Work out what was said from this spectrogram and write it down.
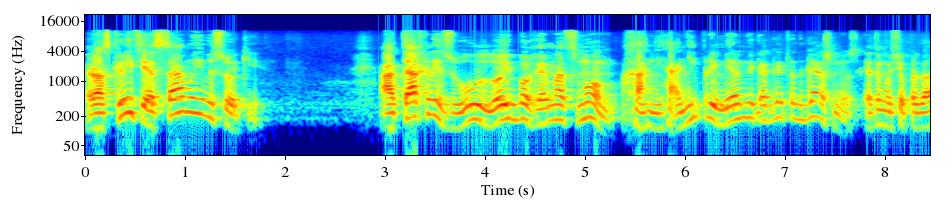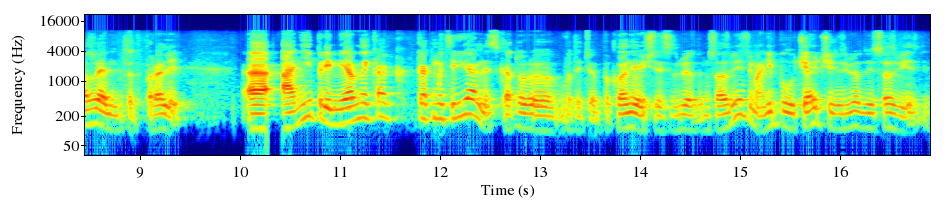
Раскрытие самые высокие – а тахлизу лойбо гемацмом. Они, они примерно как этот гашмиус. Это мы все продолжаем, вот эту параллель. А, они примерно как, как материальность, которую вот эти вот поклоняющиеся звездам и созвездиям, они получают через звезды и созвездия.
